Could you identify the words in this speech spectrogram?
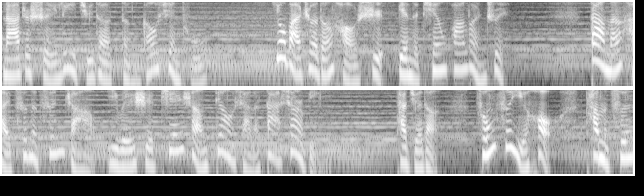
拿着水利局的等高线图，又把这等好事编得天花乱坠。大满海村的村长以为是天上掉下了大馅饼，他觉得从此以后，他们村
